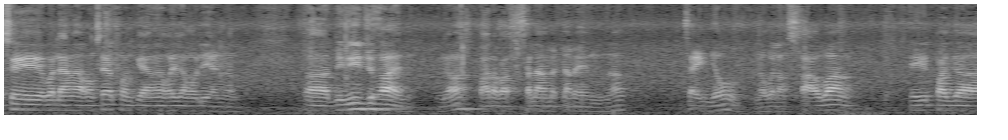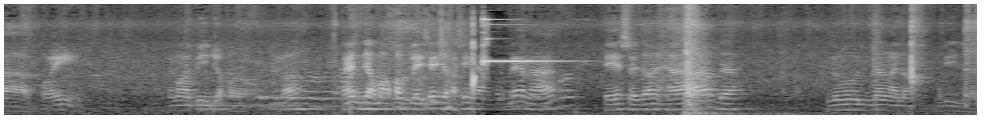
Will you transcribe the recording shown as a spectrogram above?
Kasi wala nga akong cellphone, kaya nga kailang uli ano. Uh, binidyohan, no? Para pasalamat na rin, no? Sa inyo, na walang sawang eh, pag, uh, okay, ng mga video ko, no? Ngayon, hindi ako makapag-play sa inyo kasi nga, ang problema is we don't have load ng, ano, video.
